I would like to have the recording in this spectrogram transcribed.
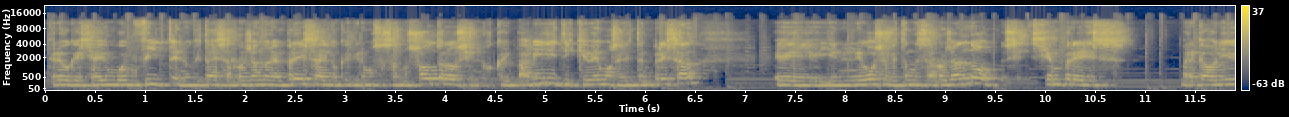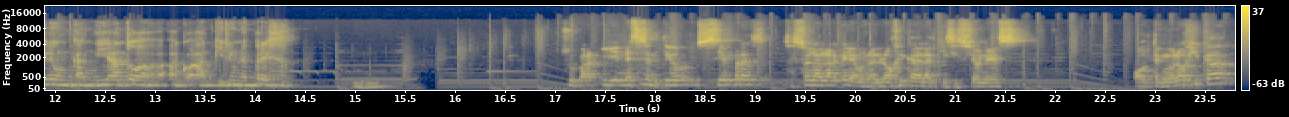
creo que si hay un buen fit en lo que está desarrollando la empresa, en lo que queremos hacer nosotros y en los capabilities que vemos en esta empresa eh, y en el negocio que están desarrollando, si, siempre es Mercado Libre un candidato a, adquirir una empresa. Y en ese sentido, siempre se suele hablar que digamos, la lógica de la adquisición es o tecnológica,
